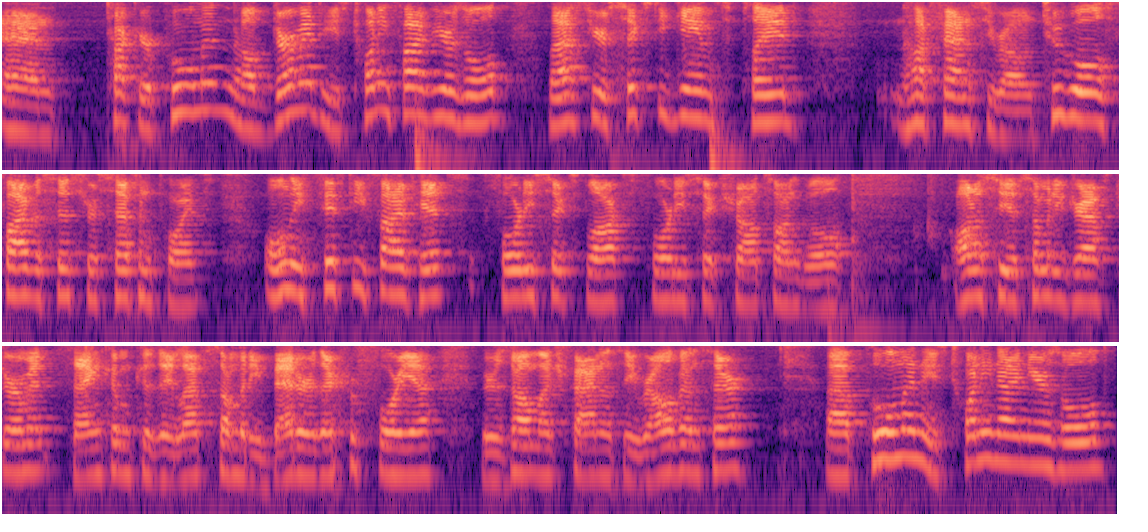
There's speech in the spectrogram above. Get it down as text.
and Tucker Poolman. Now Dermott, he's 25 years old. Last year, 60 games played, not fantasy round. Two goals, five assists for seven points. Only 55 hits, 46 blocks, 46 shots on goal. Honestly, if somebody drafts Dermott, thank them because they left somebody better there for you. There's not much fantasy relevance there. Uh, Poolman, he's 29 years old.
